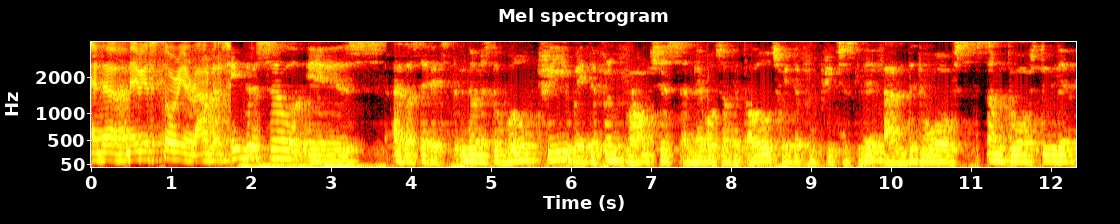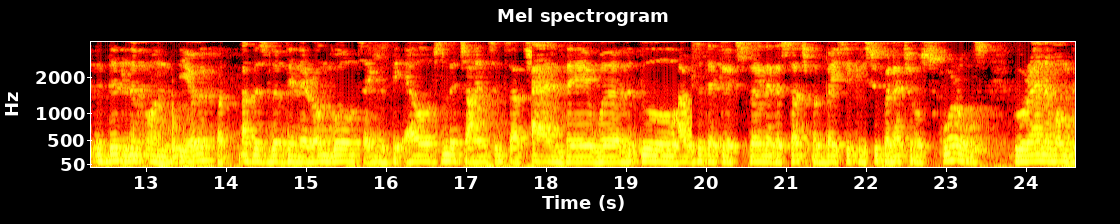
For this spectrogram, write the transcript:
and uh, maybe a story around it. Yggdrasil is as I said it's known as the world tree where different branches and levels of it holds where different creatures live. Um, the dwarves some dwarves do live did live on the earth but others live lived in their own world, same as the elves and the giants and such. And they were little, I hesitate to explain it as such, but basically supernatural squirrels who ran among the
